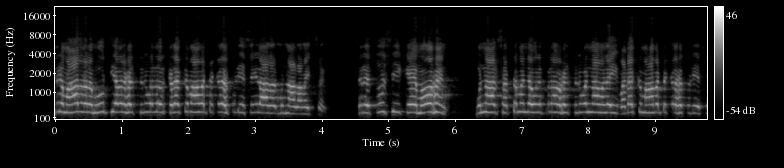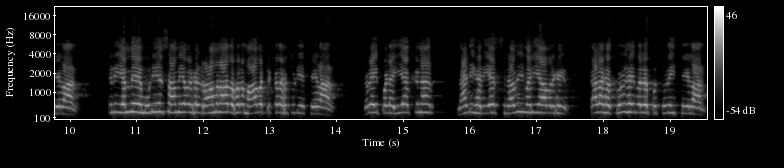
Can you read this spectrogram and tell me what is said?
திரு மாதவர மூர்த்தி அவர்கள் திருவள்ளூர் கிழக்கு மாவட்ட கழகத்துடைய செயலாளர் முன்னாள் அமைச்சர். திரு துசி கே மோகன் முன்னாள் சட்டமன்ற உறுப்பினர் அவர்கள் திருவண்ணாமலை வடக்கு மாவட்ட கழகத்துடைய செயலாளர். திரு எம் ஏ முனியசாமி அவர்கள் ராமநாதபுரம் மாவட்ட கழகத்துடைய செயலாளர். திரைப்பட இயக்குனர் நடிகர் எஸ். ரவிமணி அவர்கள் கழக கொள்கை பரப்பு துணை செயலாளர்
